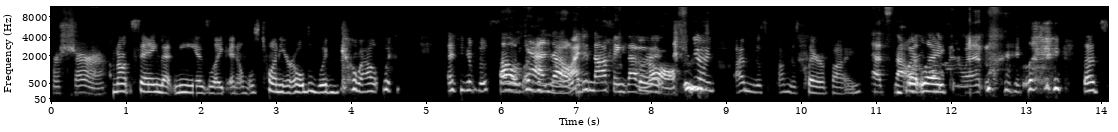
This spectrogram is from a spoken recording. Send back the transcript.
for sure. I'm not saying that me as like an almost 20 year old would go out with any of this. Oh yeah, no, I did not think that but, at all. yeah, I'm just I'm just clarifying. That's not but like, like that's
